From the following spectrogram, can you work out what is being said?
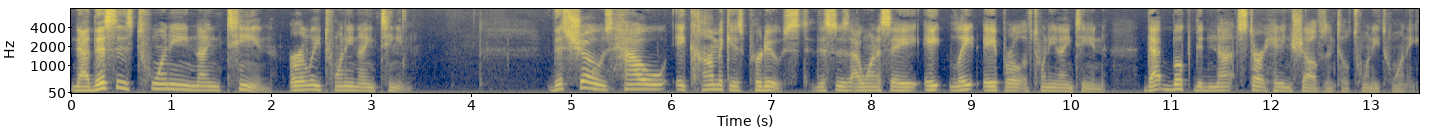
Now this is 2019, early 2019. This shows how a comic is produced. This is, I want to say, eight, late April of 2019. That book did not start hitting shelves until 2020,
